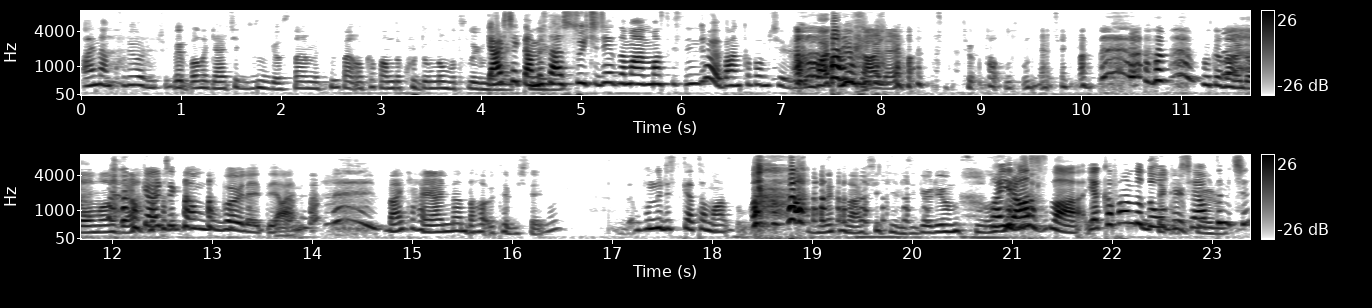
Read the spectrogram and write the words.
Aynen kuruyorum çünkü. Ve bana gerçek yüzünü göstermesin. Ben o kafamda kurduğumda mutluyum demek. Gerçekten Ne mesela su içeceği zaman maskesini indiriyor ya ben kafamı çeviriyorum. Bakmıyorum. Öyle ya. Çok, çok tatlısın gerçekten. Bu kadar da olmaz ya. Gerçekten bu böyleydi yani. Belki hayalinden daha öte bir şey var. Bunu riske atamazdım. Ne kadar şekilci görüyor musunuz? Hayır asla. Ya kafamda doldu Şaka şey yapıyorum. yaptığım için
